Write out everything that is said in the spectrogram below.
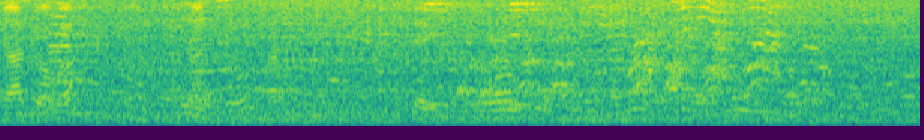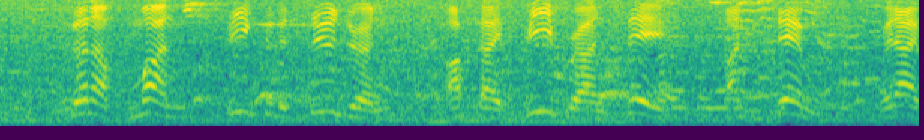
start over. Son of man, speak to the children of thy people and say unto them, When I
